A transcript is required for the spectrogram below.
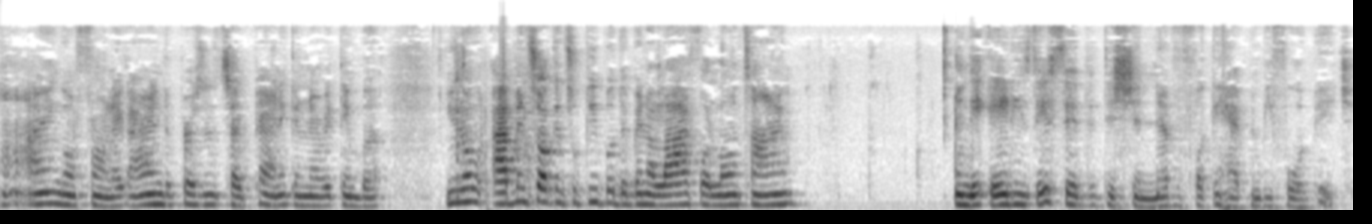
I ain't gonna front. Like I ain't the person to type panic and everything, but you know, I've been talking to people that have been alive for a long time. In the 80s, they said that this shit never fucking happened before, bitch.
